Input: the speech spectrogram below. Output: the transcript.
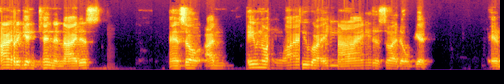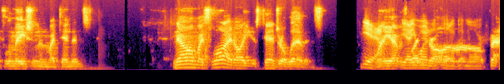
I started getting tendonitis. And so I'm, even though I lie to, I eat nine just so I don't get inflammation in my tendons. Now on my slide, I'll use 10s or 11s. Yeah. When you have a yeah, slide you want a little bit more. Fatten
